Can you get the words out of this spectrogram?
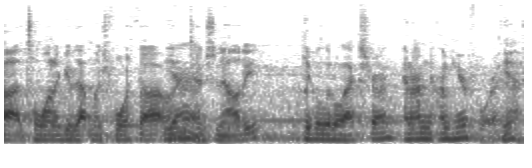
uh, to want to give that much forethought or Yeah. intentionality. Give a little extra, and I'm, I'm here for it. Yeah.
